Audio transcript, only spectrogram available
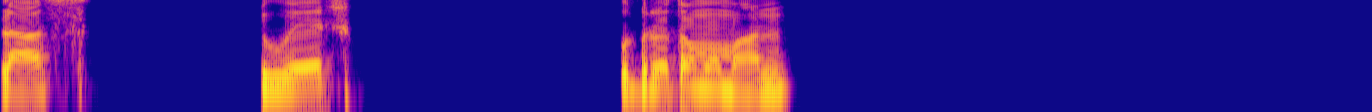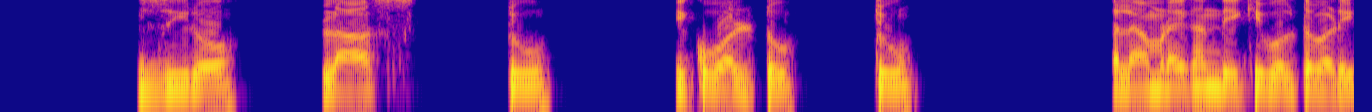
প্লাস টু এর ক্ষুদ্রতম মান zero plus two equal to two তাহলে আমরা এখান দিয়ে কি বলতে পারি?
